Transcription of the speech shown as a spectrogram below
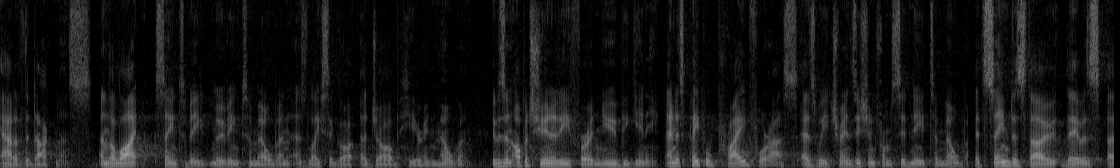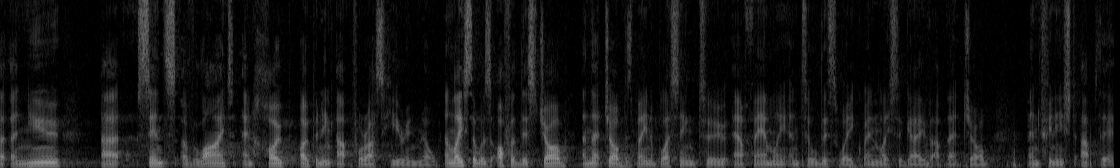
out of the darkness. And the light seemed to be moving to Melbourne as Lisa got a job here in Melbourne. It was an opportunity for a new beginning. And as people prayed for us as we transitioned from Sydney to Melbourne, it seemed as though there was a, a new uh, sense of light and hope opening up for us here in Melbourne. And Lisa was offered this job, and that job has been a blessing to our family until this week when Lisa gave up that job and finished up there.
